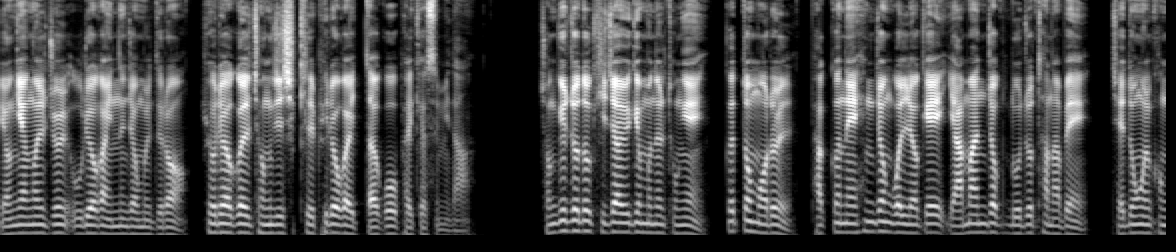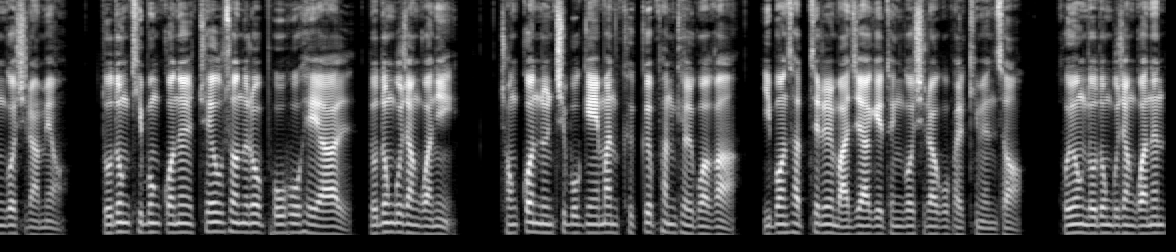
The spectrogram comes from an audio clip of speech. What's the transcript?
영향을 줄 우려가 있는 점을 들어 효력을 정지시킬 필요가 있다고 밝혔습니다. 정교조도 기자회견문을 통해 끝도 모를 박근혜 행정 권력의 야만적 노조 탄압에 제동을 건 것이라며 노동 기본권을 최우선으로 보호해야 할 노동부 장관이 정권 눈치 보기에만 급급한 결과가 이번 사태를 맞이하게 된 것이라고 밝히면서 고용노동부 장관은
